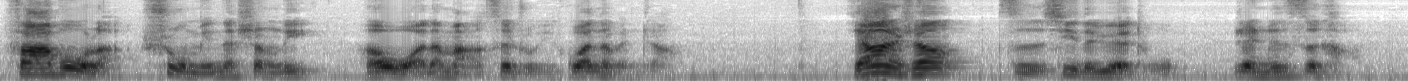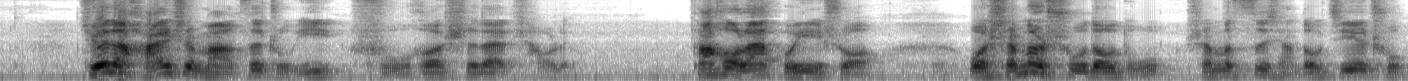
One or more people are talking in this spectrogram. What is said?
发布了《庶民的胜利》和《我的马克思主义观》的文章。杨汉生仔细的阅读，认真思考，觉得还是马克思主义符合时代的潮流。他后来回忆说：“我什么书都读，什么思想都接触，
